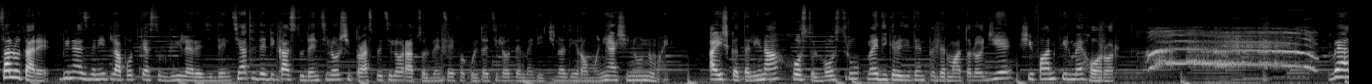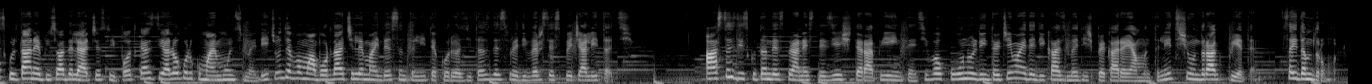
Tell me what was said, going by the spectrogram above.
Salutare! Bine ați venit la podcastul Grile Rezidențiat, dedicat studenților și proaspeților absolvenței facultăților de medicină din România și nu numai. Aici Cătălina, hostul vostru, medic rezident pe dermatologie și fan filme horror. Vei asculta în episoadele acestui podcast dialogul cu mai mulți medici, unde vom aborda cele mai des întâlnite curiozități despre diverse specialități. Astăzi discutăm despre anestezie și terapie intensivă cu unul dintre cei mai dedicați medici pe care i-am întâlnit și un drag prieten. Să-i dăm drumul!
